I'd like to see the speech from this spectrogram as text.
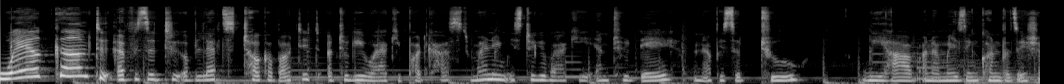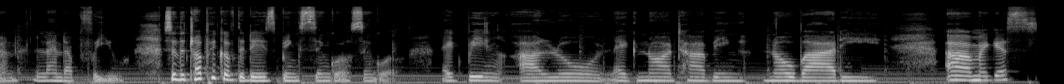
Welcome to episode two of Let's Talk About It, a Tugi Wayaki podcast. My name is Tugi Wayaki, and today, in episode two, we have an amazing conversation lined up for you. So, the topic of the day is being single, single, like being alone, like not having nobody. Um, my guest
